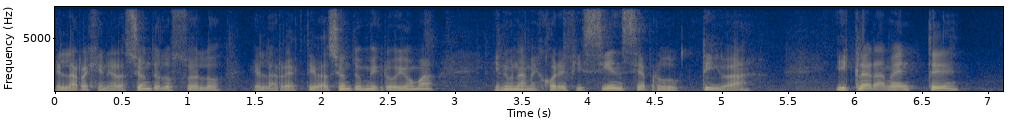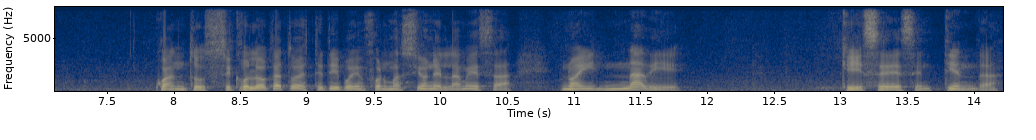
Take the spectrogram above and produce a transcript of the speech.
en la regeneración de los suelos, en la reactivación de un microbioma, en una mejor eficiencia productiva y claramente cuando se coloca todo este tipo de información en la mesa, no hay nadie que se desentienda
